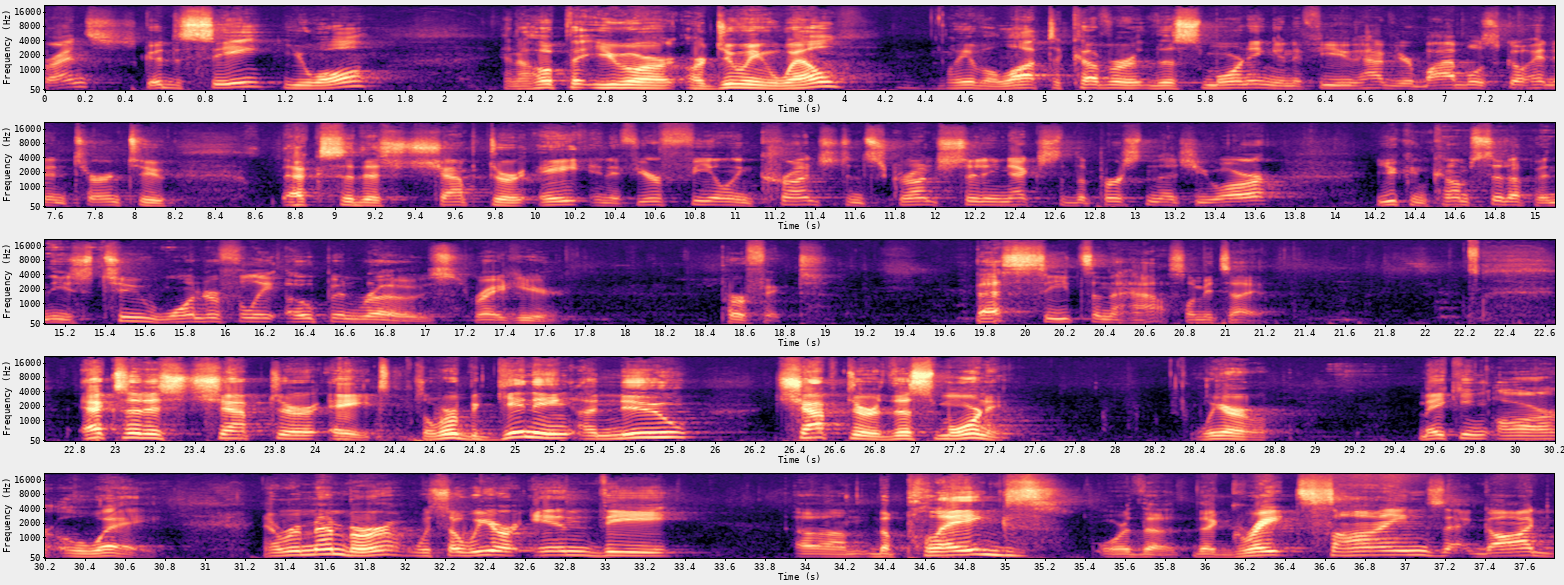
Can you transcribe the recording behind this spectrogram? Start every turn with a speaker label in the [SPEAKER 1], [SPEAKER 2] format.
[SPEAKER 1] friends. Good to see you all, and I hope that you are, are doing well. We have a lot to cover this morning, and if you have your Bibles, go ahead and turn to Exodus chapter 8. And if you're feeling crunched and scrunched sitting next to the person that you are, you can come sit up in these two wonderfully open rows right here. Perfect. Best seats in the house, let me tell you. Exodus chapter 8. So we're beginning a new chapter this morning. We are making our way. Now remember, so we are in the, um, the plagues or the, the great signs that God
